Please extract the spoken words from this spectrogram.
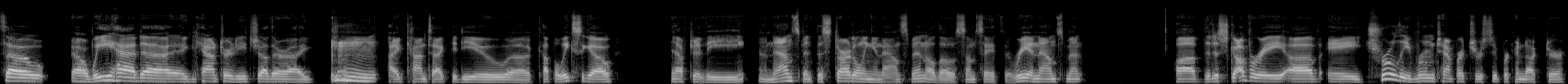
So uh, we had uh, encountered each other. I I contacted you uh, a couple weeks ago after the announcement, the startling announcement, although some say it's a re-announcement of the discovery of a truly room temperature superconductor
